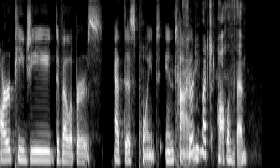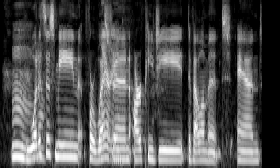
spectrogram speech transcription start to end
RPG developers at this point in time. Pretty much all of them. Mm, what yeah. does this mean for Western Larry. RPG development? And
